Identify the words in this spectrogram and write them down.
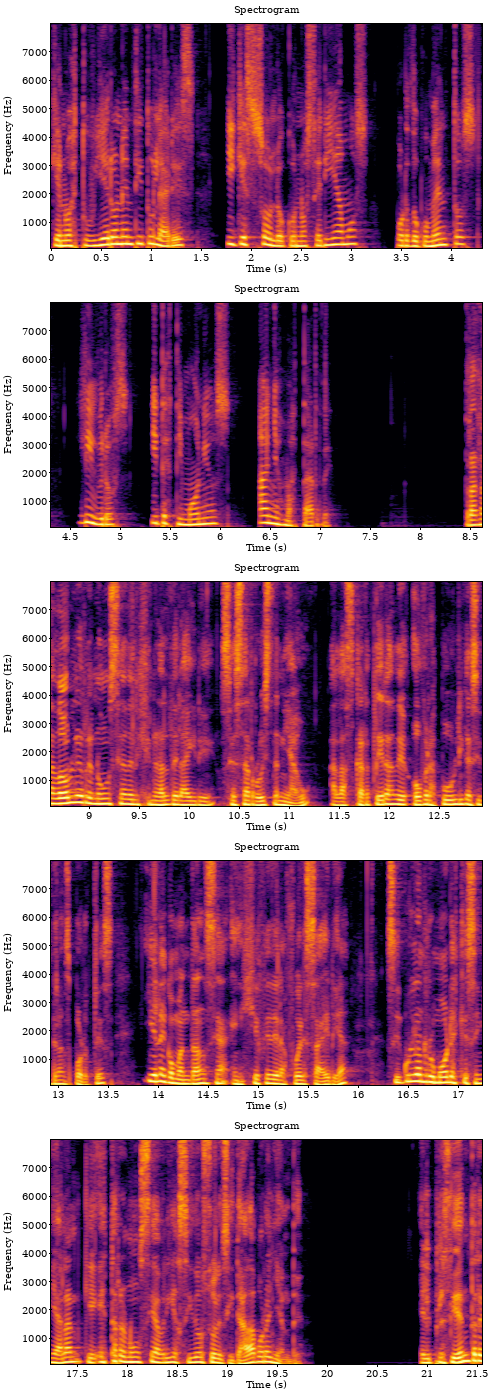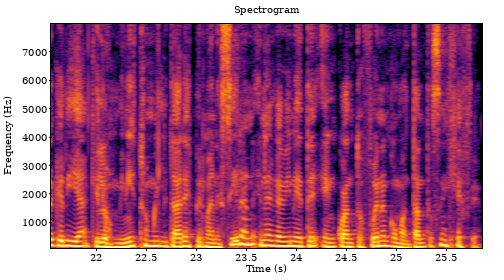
que no estuvieron en titulares y que solo conoceríamos por documentos, libros y testimonios años más tarde. Tras la doble renuncia del general del aire César Ruiz Daniau a las carteras de Obras Públicas y Transportes y a la comandancia en jefe de la Fuerza Aérea, circulan rumores que señalan que esta renuncia habría sido solicitada por Allende. El presidente requería que los ministros militares permanecieran en el gabinete en cuanto fueran comandantes en jefe,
